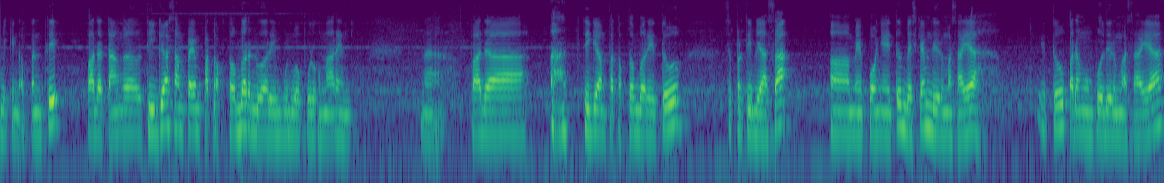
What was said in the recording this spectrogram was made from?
Bikin open trip pada tanggal 3 sampai 4 Oktober 2020 kemarin. Nah, pada 3-4 Oktober itu seperti biasa eh, meponya itu basecamp di rumah saya. Itu pada ngumpul di rumah saya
